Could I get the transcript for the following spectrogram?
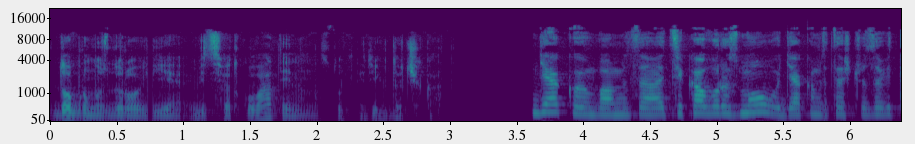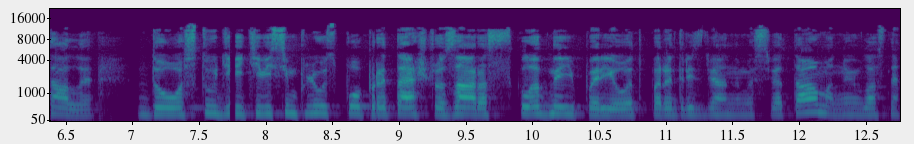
в доброму здоров'ї відсвяткувати і на наступний рік дочекати. Дякуємо вам за цікаву розмову. Дякуємо за те, що завітали до студії ті 8 попри те, що зараз складний період перед різдвяними святами. Ну і власне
